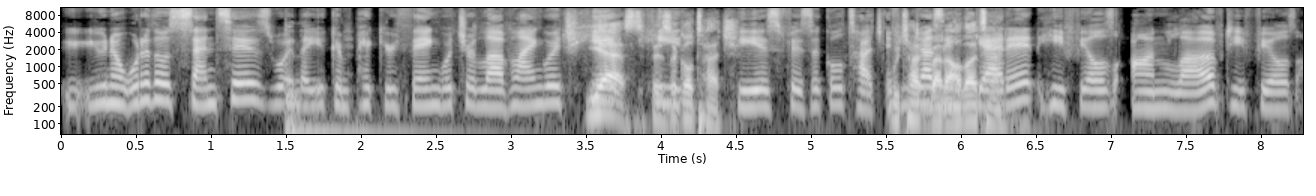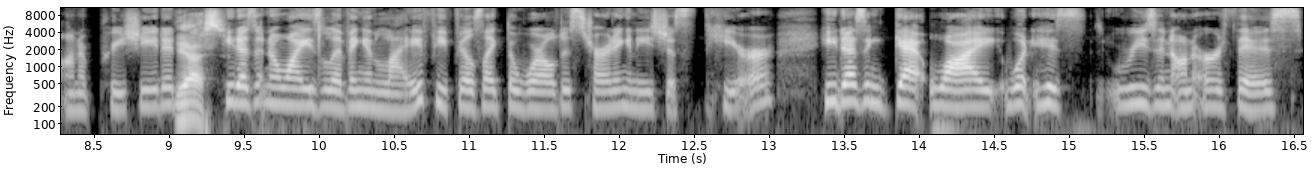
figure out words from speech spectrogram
you know, what are those senses what, that you can pick your thing? What's your love language? He- Yes, he- physical touch. He is physical touch. If We he talk about doesn't all the get time. it, he feels unloved. He feels unappreciated. Yes. He doesn't know why he's living in life. He feels like the world is turning and he's just here. He doesn't get why what his reason on earth is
